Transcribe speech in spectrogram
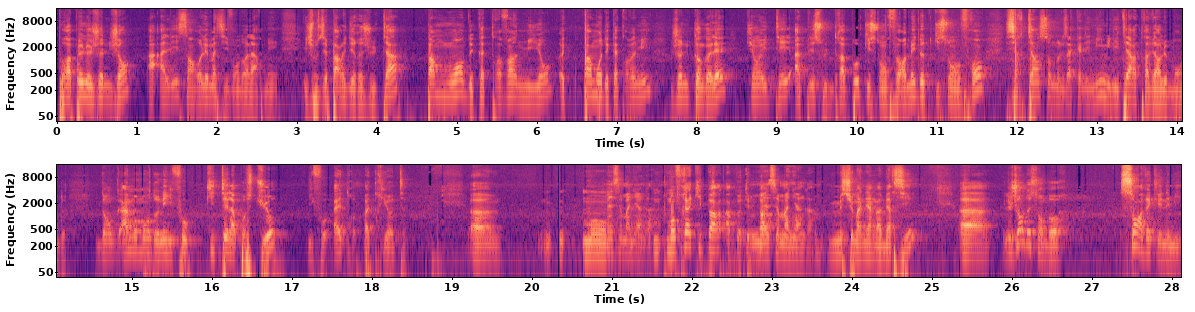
pour appeler le jeune Jean à aller s'enrôler massivement dans l'armée. Et je vous ai parlé des résultats pas moins de 80 millions, euh, pas moins de 80 000 jeunes Congolais qui ont été appelés sous le drapeau, qui sont formés, d'autres qui sont au front. Certains sont dans les académies militaires à travers le monde. Donc, à un moment donné, il faut quitter la posture, il faut être patriote. Euh, mon, mon, frère qui part à côté... Monsieur Manyanga. Monsieur Manyanga, merci. Euh, les gens de son bord sont avec l'ennemi les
